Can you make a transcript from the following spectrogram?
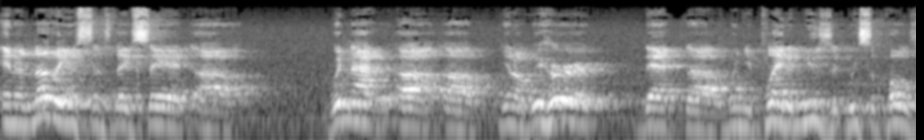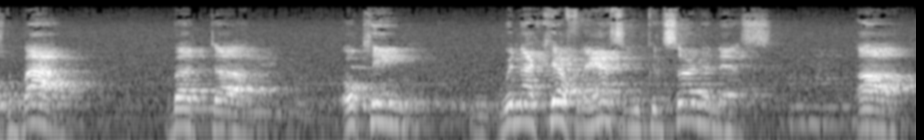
In another instance, they said, uh, we're not, uh, uh, you know, we heard that uh, when you play the music, we're supposed to bow. But, uh, O king, we're not careful to answer you concerning this. Uh,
